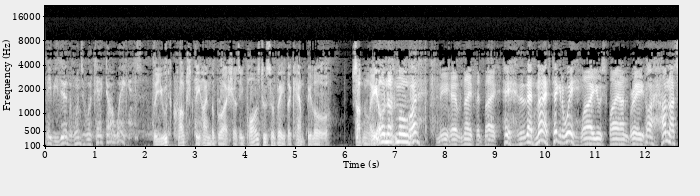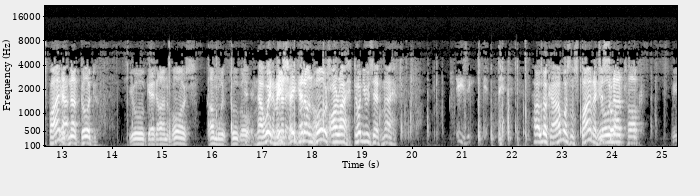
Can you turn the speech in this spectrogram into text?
Maybe they're the ones who attacked our wagons. The youth crouched behind the brush as he paused to survey the camp below. Suddenly, you not move. What? Me have knife at back. Hey, that knife. Take it away. Why you spy on Brave? Oh, I'm not spying. It's I- not good. You get on horse. Come with Tugo. Now, wait a minute. say get on horse. All right, don't use that knife. Easy. Uh, look, I wasn't spying. I just you saw... not talk. Me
